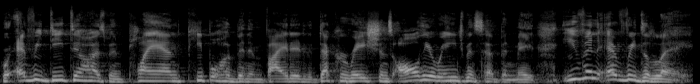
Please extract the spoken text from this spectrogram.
where every detail has been planned, people have been invited, the decorations, all the arrangements have been made, even every delay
